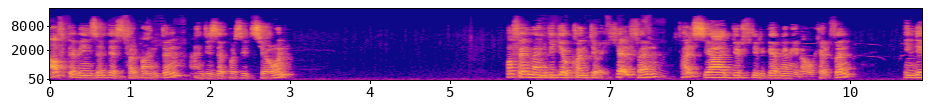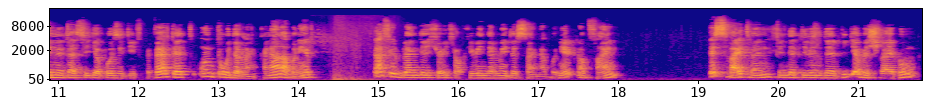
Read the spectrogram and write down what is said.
auf der Insel des Verbannten an dieser Position. Hoffe, mein Video konnte euch helfen. Falls ja, dürft ihr gerne mir auch helfen, indem ihr das Video positiv bewertet und oder meinen Kanal abonniert. Dafür blende ich euch auch hier in der Mitte so einen Abonnierknopf ein. Des Weiteren findet ihr in der Videobeschreibung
